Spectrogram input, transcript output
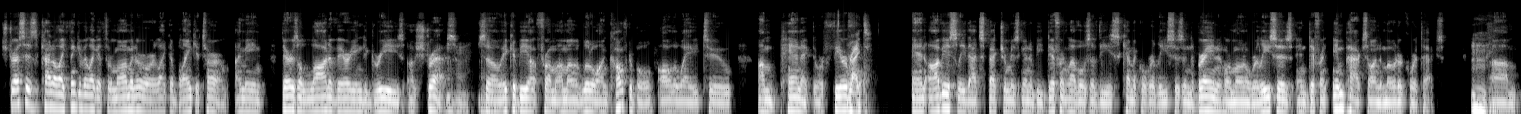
stress is kind of like think of it like a thermometer or like a blanket term. I mean, there's a lot of varying degrees of stress. Mm-hmm, mm-hmm. So it could be up from I'm a little uncomfortable all the way to I'm panicked or fearful. Right. And obviously, that spectrum is going to be different levels of these chemical releases in the brain and hormonal releases and different impacts on the motor cortex. Mm. Um,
